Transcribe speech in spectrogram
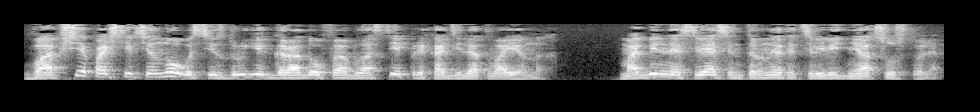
Вообще почти все новости из других городов и областей приходили от военных. Мобильная связь, интернет и телевидение отсутствовали.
